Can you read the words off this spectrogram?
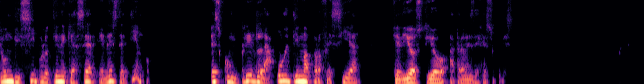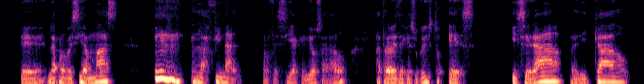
que un discípulo tiene que hacer en este tiempo es cumplir la última profecía que Dios dio a través de Jesucristo. Eh, la profecía más, la final profecía que Dios ha dado a través de Jesucristo es, y será predicado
